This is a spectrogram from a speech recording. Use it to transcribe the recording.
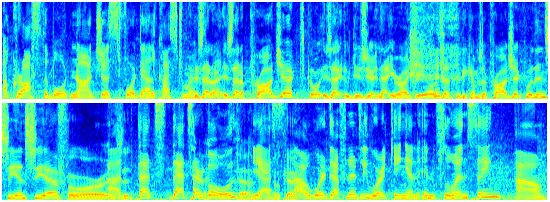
across the board, not just for Dell customers. Is that a, is that a project? Go- Is that is your, that your ideal? Is that becomes a project within CNCF, or is Uh, it? that's that's our goal. yeah, Yes, okay. uh, we're definitely working and influencing. Um,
